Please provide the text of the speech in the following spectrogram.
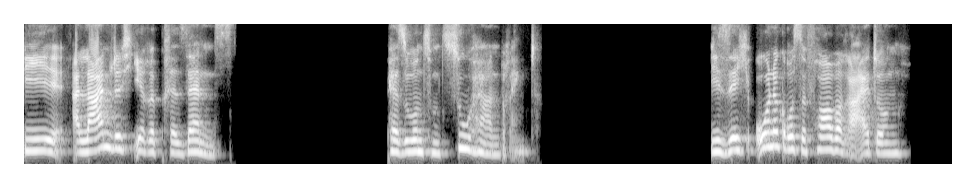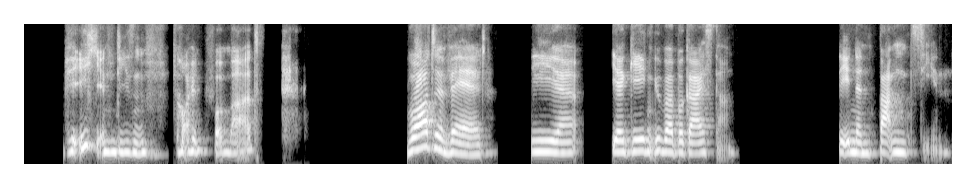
die alleine durch ihre Präsenz Personen zum Zuhören bringt, die sich ohne große Vorbereitung, wie ich in diesem neuen Format, Worte wählt, die ihr Gegenüber begeistern, die in den Bann ziehen,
